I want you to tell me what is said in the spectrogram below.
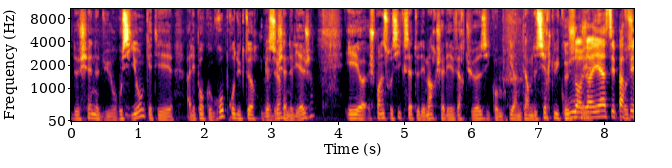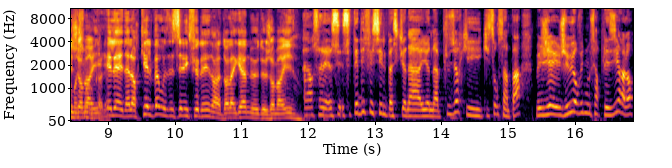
de chêne du Roussillon, qui était à l'époque gros producteur Bien de sûr. chêne de liège. Et euh, je pense aussi que cette démarche, elle est vertueuse, y compris en termes de circuit court. Ne change et rien, c'est parfait Jean-Marie. Hélène, alors quel vin vous avez sélectionné dans la, dans la gamme de, Jean-Marie Alors c'était difficile parce qu'il y en a, il y en a plusieurs qui, qui sont sympas, mais j'ai eu envie de me faire plaisir. Alors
